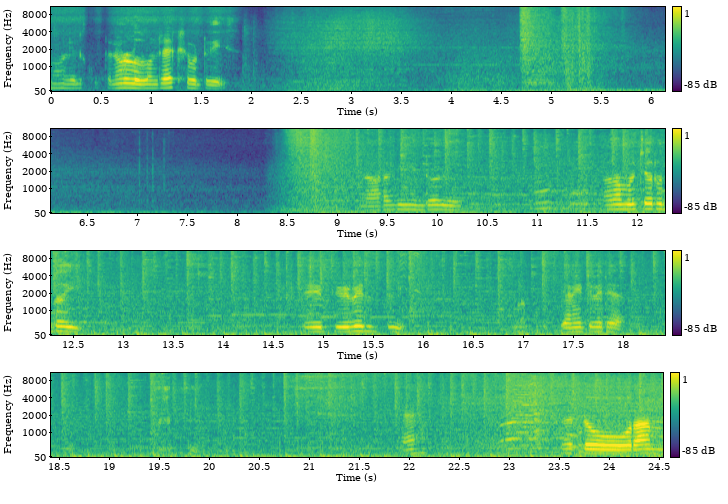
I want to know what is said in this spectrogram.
മുയൽക്കുട്ടനുള്ളത് കൊണ്ട് രക്ഷപ്പെട്ടു കേസ് വീണ്ടും അത്. നമ്മൾ ചെറുതായി. ബേബി വലുത്. കുട്ടിയാനായിട്ട് വരിക ഡോറാണ്.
